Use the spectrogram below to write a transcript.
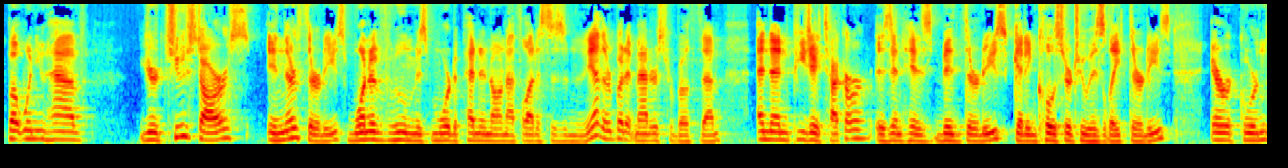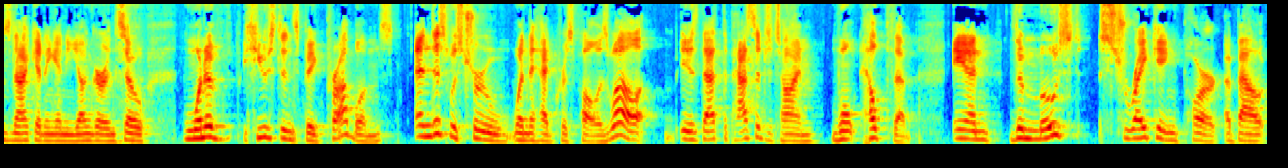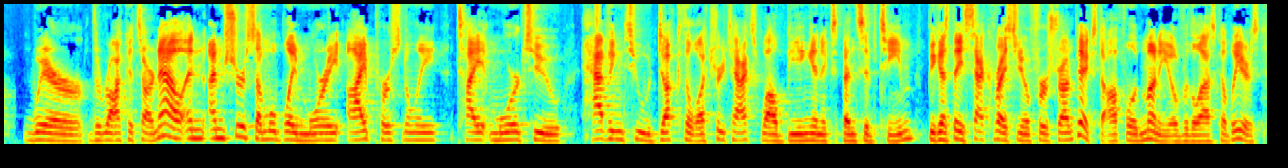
But when you have your two stars in their 30s, one of whom is more dependent on athleticism than the other, but it matters for both of them. And then PJ Tucker is in his mid 30s, getting closer to his late 30s. Eric Gordon's not getting any younger. And so, one of Houston's big problems, and this was true when they had Chris Paul as well, is that the passage of time won't help them. And the most striking part about where the Rockets are now, and I'm sure some will blame Morey. I personally tie it more to having to duck the luxury tax while being an expensive team because they sacrificed, you know, first round picks to offload money over the last couple years.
